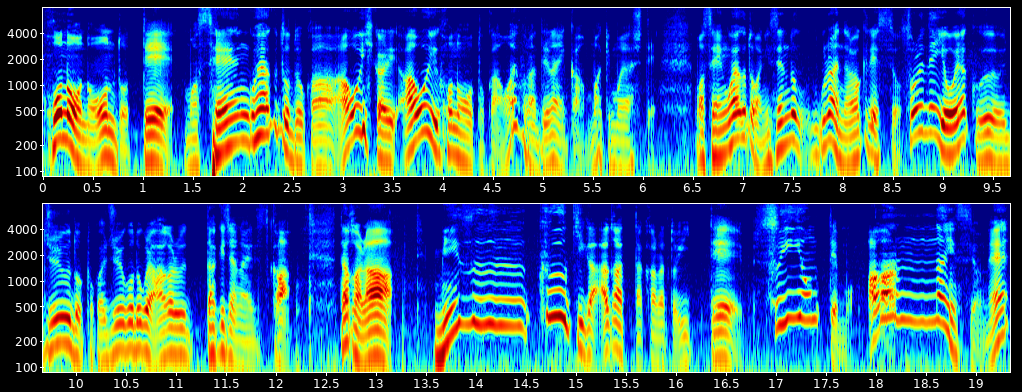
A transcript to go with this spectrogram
炎の温度って、まあ、1500度とか、青い光、青い炎とか、青い炎は出ないか、巻き燃やして。まあ、1500とか2000度ぐらいになるわけですよ。それでようやく10度とか15度ぐらい上がるだけじゃないですか。だから、水、空気が上がったからといって、水温ってもう上がんないんですよね。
